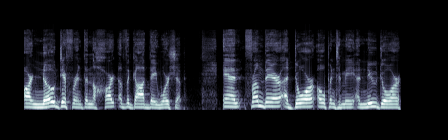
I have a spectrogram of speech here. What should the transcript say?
are no different than the heart of the God they worship. And from there, a door opened to me, a new door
